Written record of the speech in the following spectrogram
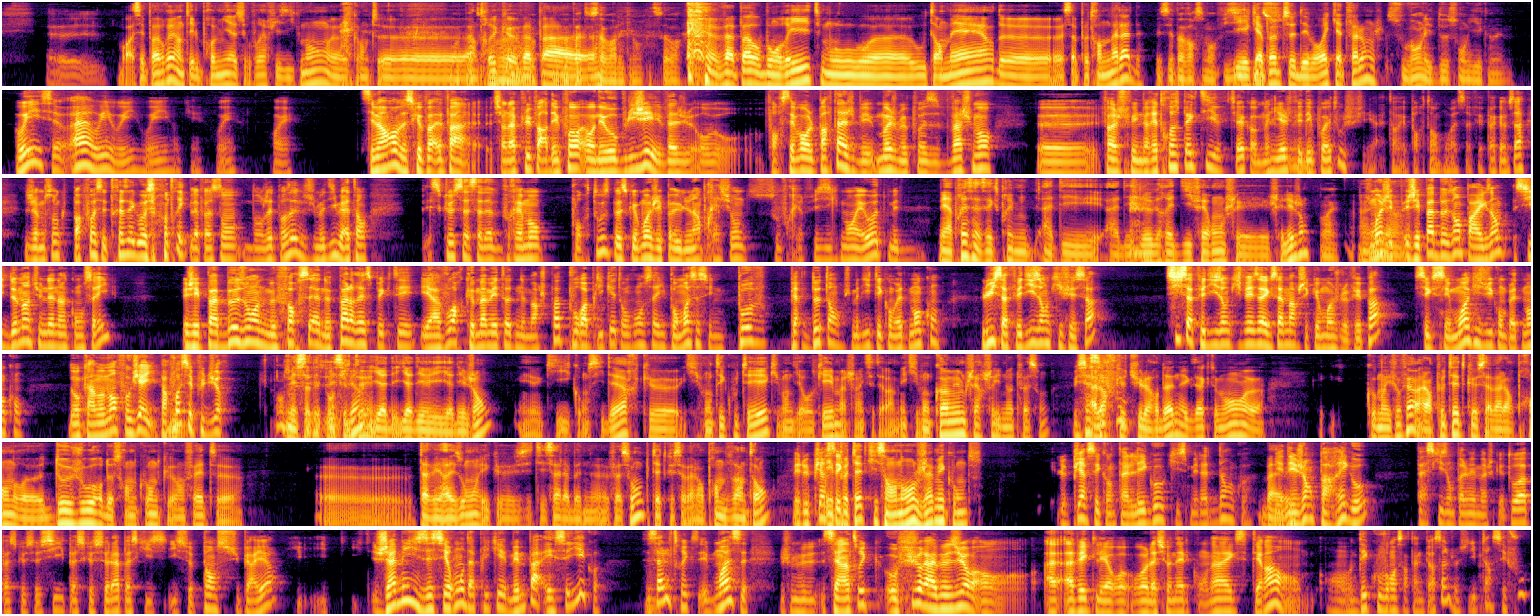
euh, Bon, c'est pas vrai, hein, t'es le premier à souffrir physiquement euh, quand euh, un truc euh, on va on va pas tout euh, savoir, les gars, on va pas tout savoir. va pas au bon rythme ou, euh, ou t'emmerdes, euh, ça peut te rendre malade. Mais c'est pas forcément physique. Il est capable de se dévorer quatre phalanges. Souvent, les deux sont liés quand même. Oui, c'est ah oui, oui, oui, ok, oui, oui. C'est marrant parce que, enfin, sur la plupart des points, on est obligé. Enfin, forcément, on le partage, mais moi, je me pose vachement euh, enfin, je fais une rétrospective, tu vois, quand Manuel fait Mm. des points et tout, je me dis, attends, mais pourtant, moi, ça fait pas comme ça. J'ai l'impression que parfois, c'est très égocentrique la façon dont j'ai de penser. parce que Je me dis, mais attends, est-ce que ça s'adapte vraiment pour tous? Parce que moi, j'ai pas eu l'impression de souffrir physiquement et autres, mais Mais après, ça s'exprime à des, à des degrés différents chez, chez les gens. Ouais. Moi, j'ai j'ai pas besoin, par exemple, si demain tu me donnes un conseil, j'ai pas besoin de me forcer à ne pas le respecter et à voir que ma méthode ne marche pas pour appliquer ton conseil. Pour moi, ça, c'est une pauvre perte de temps. Je me dis, t'es complètement con. Lui, ça fait 10 ans qu'il fait ça. Si ça fait 10 ans qu'il fait ça et que ça marche et que moi, je le fais pas, c'est que c'est moi qui suis complètement con. Donc, à un moment, faut que j'y aille. Parfois, c'est plus dur. Je pense Mais ça dépend c'est bien. Il y a, des- il y, a des- il y a des gens euh, qui considèrent que, qui vont t'écouter, qui vont dire ok, machin, etc. Mais qui vont quand même chercher une autre façon. Mais ça, alors fou. que tu leur donnes exactement euh, comment il faut faire. Alors peut-être que ça va leur prendre euh, deux jours de se rendre compte que en fait euh, euh, t'avais raison et que c'était ça la bonne façon. Peut-être que ça va leur prendre 20 ans. Mais le pire, Et c'est peut-être qu'ils s'en rendront jamais compte. le pire, c'est quand t'as l'ego qui se met là-dedans, quoi. Bah Il y a oui. des gens par ego, parce qu'ils ont pas le même âge que toi, parce que ceci, parce que cela, parce qu'ils ils se pensent supérieurs, ils- ils- jamais ils essaieront d'appliquer, même pas essayer, quoi. C'est ça le truc. C'est- Moi, c'est un truc au fur et à mesure, en, avec les re- relationnels qu'on a, etc., en, en découvrant certaines personnes, je me suis dit, putain, c'est fou.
